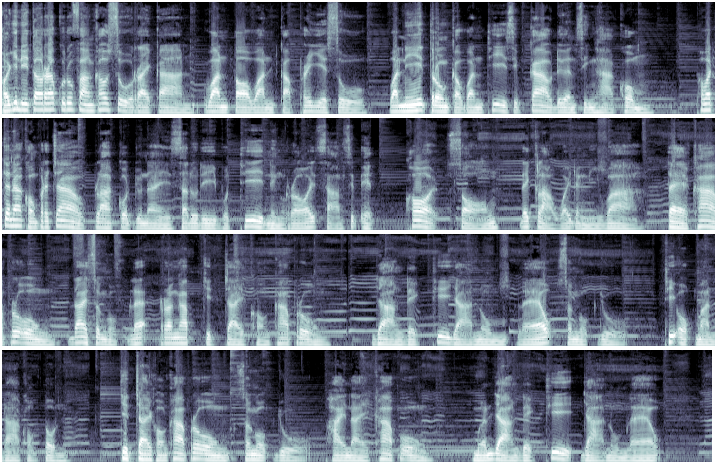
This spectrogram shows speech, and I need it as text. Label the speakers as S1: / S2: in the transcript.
S1: ขอยินดีต้อนรับคุณผู้ฟังเข้าสู่รายการวันต่อวันกับพระเยซู วันนี้ตรงกับวันที่ 19 เดือนสิงหาคม พระวจนะของพระเจ้าปรากฏอยู่ในสดุดีบทที่ 131 ข้อ 2 ได้กล่าวไว้ดังนี้ว่า แต่ข้าพระองค์ได้สงบและระงับจิตใจของข้าพระองค์ อย่างเด็กที่หย่านมแล้วสงบอยู่ที่อกมารดาของตน จิตใจของข้าพระองค์สงบอยู่ภายในข้าพระองค์ เหมือนอย่างเด็กที่หย่าหนุ่มแล้ว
